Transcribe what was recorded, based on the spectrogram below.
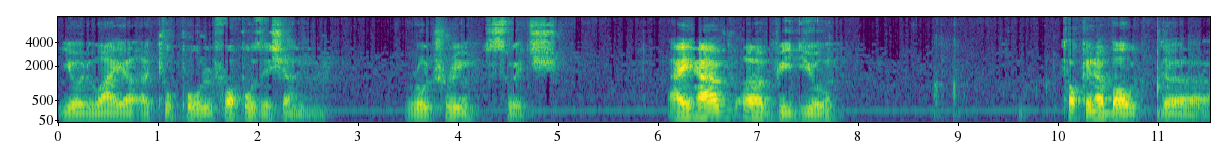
you would wire a two-pole four position rotary switch. I have a video talking about the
